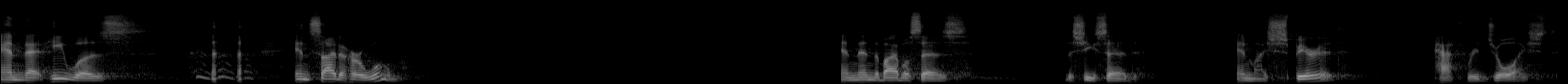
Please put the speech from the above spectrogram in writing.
and that he was inside of her womb. And then the Bible says that she said, And my spirit hath rejoiced.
